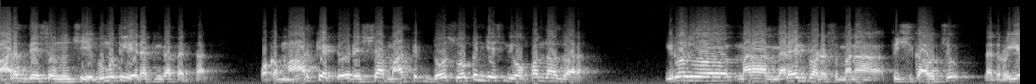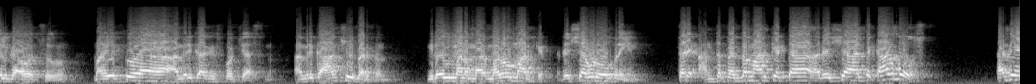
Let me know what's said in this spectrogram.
భారతదేశం నుంచి ఎగుమతులు ఏ రకంగా పెంచాలి? ఒక market Russia market doors open చేసింది ఒప్పందాల ద్వారా. ఈరోజు మన మెరైన్ ప్రొడక్ట్స్ మన ఫిష్ కావచ్చు లేదా రొయ్యలు కావచ్చు మనం ఎక్కువ అమెరికాకి ఎక్స్పోర్ట్ చేస్తున్నాం. అమెరికా ఆంక్షలు పెడుతుంది. ఈ రోజు మన మరో మార్కెట్ రష్యా కూడా ఓపెన్ అయ్యింది. సరే అంత పెద్ద మార్కెట్ రష్యా అంటే కాకపోవచ్చు. అదే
